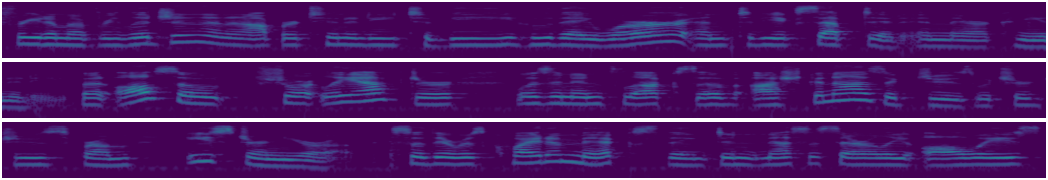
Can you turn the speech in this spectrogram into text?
freedom of religion and an opportunity to be who they were and to be accepted in their community. But also, shortly after, was an influx of Ashkenazic Jews, which are Jews from Eastern Europe. So there was quite a mix. They didn't necessarily always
